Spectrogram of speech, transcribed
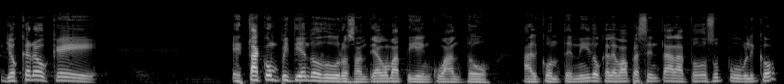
Yo creo que está compitiendo duro Santiago Matías en cuanto al contenido que le va a presentar a todo su público.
